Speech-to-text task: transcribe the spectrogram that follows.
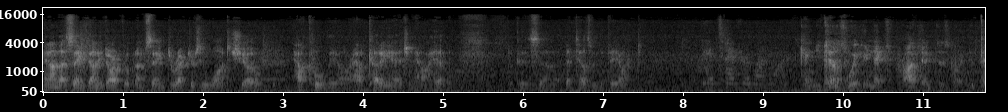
And I'm not saying Donnie Darko, but I'm saying directors who want to show how cool they are, how cutting edge, and how hip, because uh, that tells me that they aren't. We have time for one more. Can you tell us what your next project is going to be?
